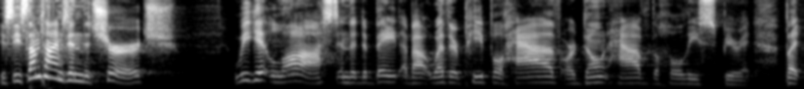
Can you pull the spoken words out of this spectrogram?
You see, sometimes in the church, we get lost in the debate about whether people have or don't have the Holy Spirit. But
